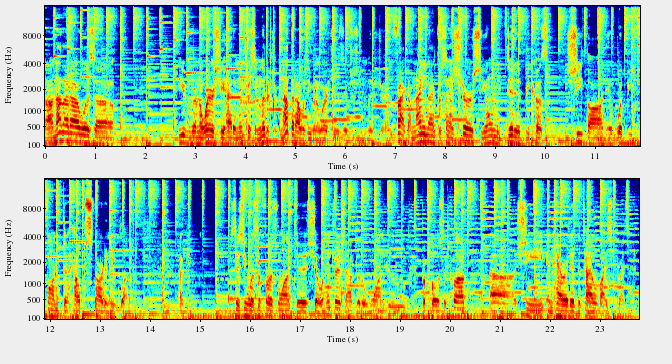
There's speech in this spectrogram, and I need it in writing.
Uh, now that I was uh, even aware she had an interest in literature. Not that I was even aware she was interested in literature. In fact, I'm 99% sure she only did it because she thought it would be fun to help start a new club. Okay. Since she was the first one to show interest after the one who proposed the club, uh, she inherited the title of vice president.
